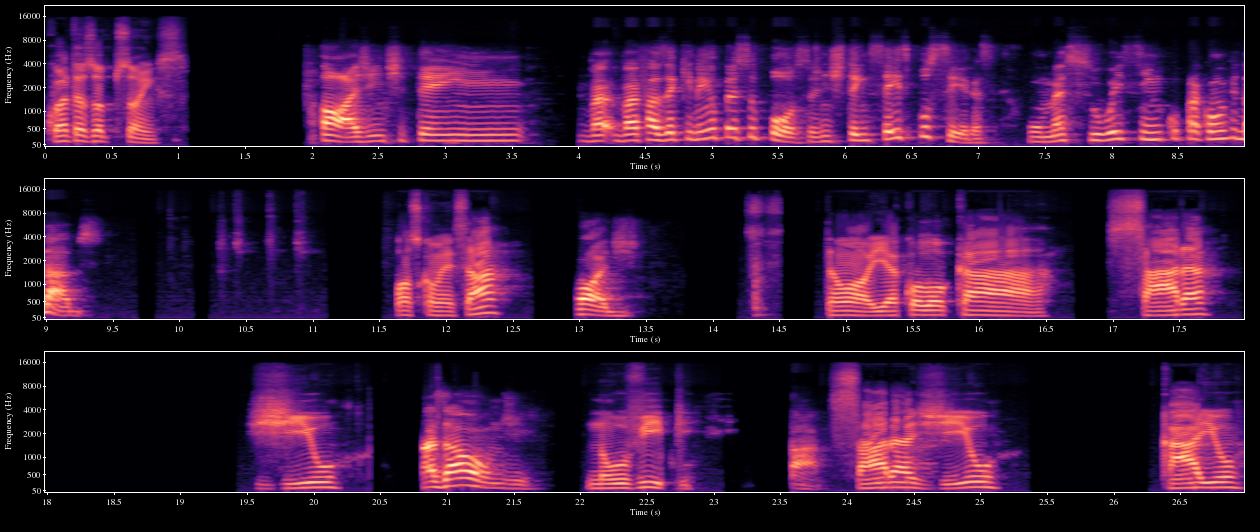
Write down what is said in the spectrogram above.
Quantas opções? Ó, a gente tem. Vai, vai fazer que nem o pressuposto. A gente tem seis pulseiras. Uma é sua e cinco para convidados. Posso começar? Pode. Então, ó, ia colocar Sara, Gil Mas aonde? no VIP. Tá. Sara, Gil, Caio,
